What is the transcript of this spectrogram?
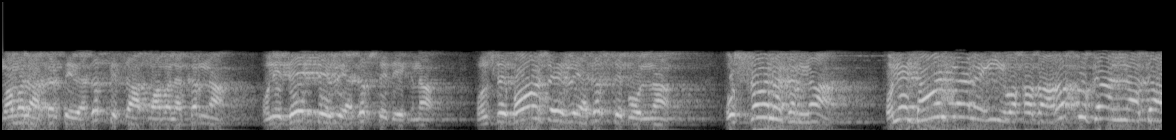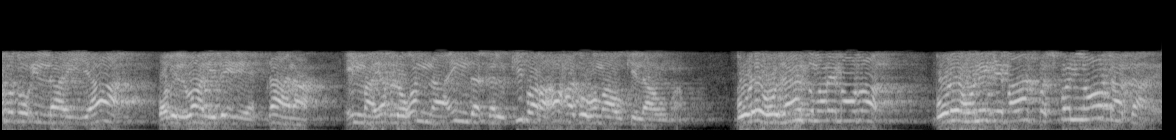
معاملہ کرتے ہوئے، ادب کے ساتھ معاملہ کرنا، انہیں دیکھتے ہوئے، ادب سے دیکھنا، ان سے بولتے ہوئے، ادب سے بولنا، غصہ نہ کرنا انہیں ڈانٹنا نہیں وقضا ربك الا تعبدوا الا اياه وبالوالدين احسانا اما يبلغن عندك الكبر احدهما او كلاهما۔ بوڑھے ہو جائیں تمہارے ماں باپ، بوڑھے ہونے کے بعد بچپن لوٹ آتا ہے۔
